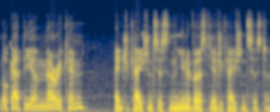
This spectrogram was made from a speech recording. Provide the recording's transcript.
look at the American education system, the university education system.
